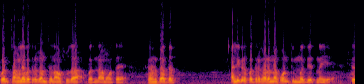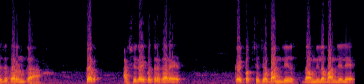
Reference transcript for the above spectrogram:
पण चांगल्या पत्रकारांचं नावसुद्धा बदनाम होत आहे. कारण का तर अलीकडे पत्रकारांना कोण किंमत देत नाही आहे त्याचं कारण का? तर असे काही पत्रकार आहेत काही पक्षाच्या बांधले दावणीला बांधलेले आहेत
